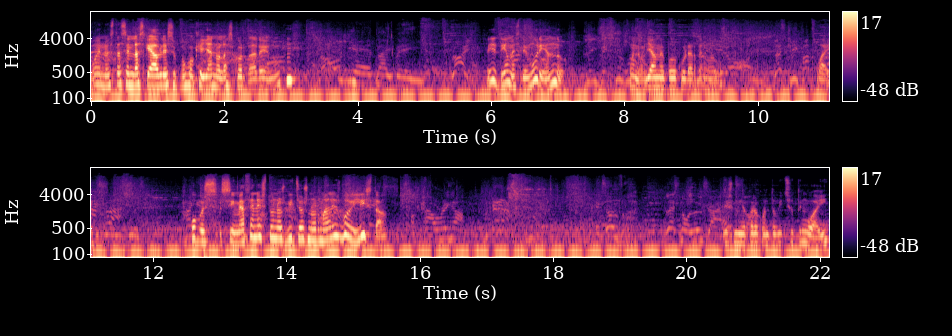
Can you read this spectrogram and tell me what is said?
Bueno, estas en las que hable supongo que ya no las cortaré, ¿no? Oye, tío, me estoy muriendo. Bueno, ya me puedo curar de nuevo. Guay. Oh, pues si me hacen esto unos bichos normales, voy lista. Dios mío, pero ¿cuánto bicho tengo ahí?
